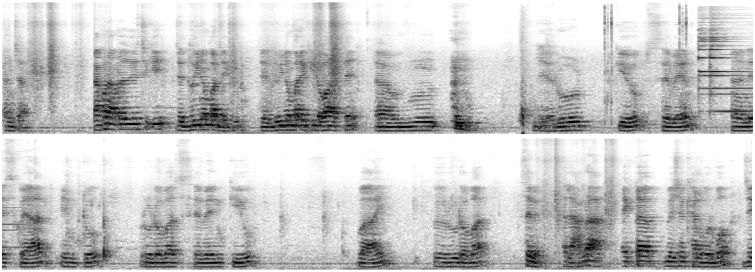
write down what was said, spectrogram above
অ্যান্সার এখন আমরা দেখছি কি, যে দুই নম্বর দেখি, যে দুই নম্বরে কি দেওয়া আছে যে root cube seven square into root over seven cube by root over seven তাহলে আমরা একটা বিষয় খেয়াল করব যে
